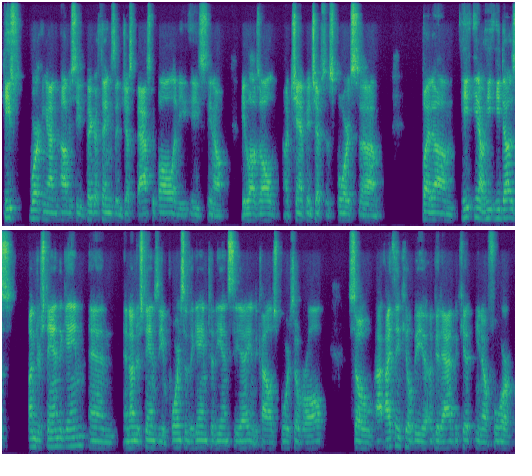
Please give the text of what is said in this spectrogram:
he's working on obviously bigger things than just basketball, and he, he's you know he loves all uh, championships and sports. Um, but um, he you know he he does understand the game and and understands the importance of the game to the NCAA and to college sports overall. So I, I think he'll be a good advocate, you know, for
